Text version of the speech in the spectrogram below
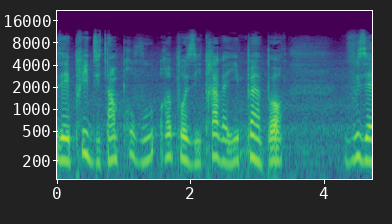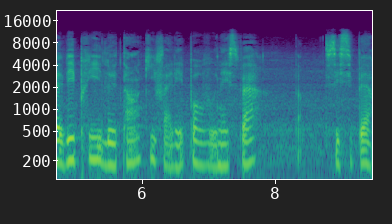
vous avez pris du temps pour vous reposer, travailler, peu importe vous avez pris le temps qu'il fallait pour vous, n'est-ce pas? C'est super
